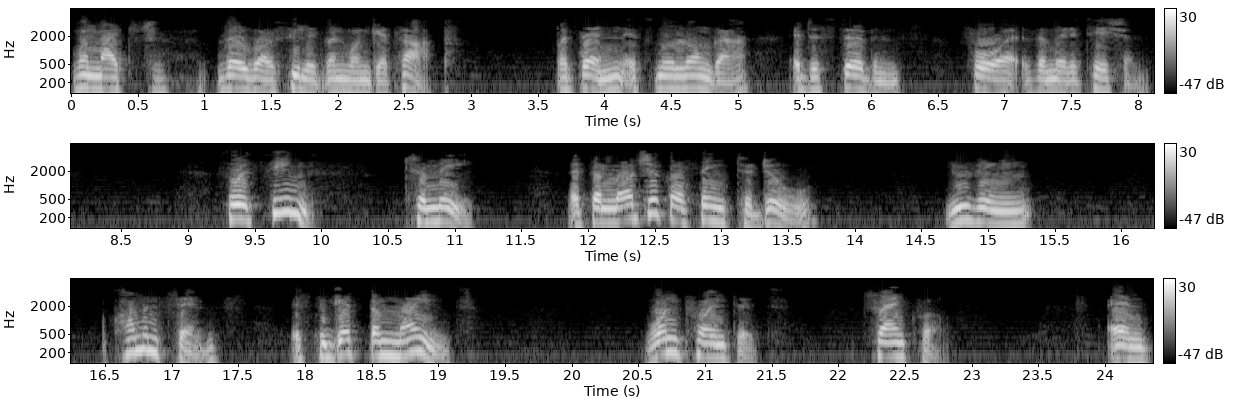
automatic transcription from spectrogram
One might very well feel it when one gets up, but then it's no longer a disturbance for the meditation. So it seems to me that the logical thing to do, using common sense, is to get the mind one-pointed, tranquil, and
